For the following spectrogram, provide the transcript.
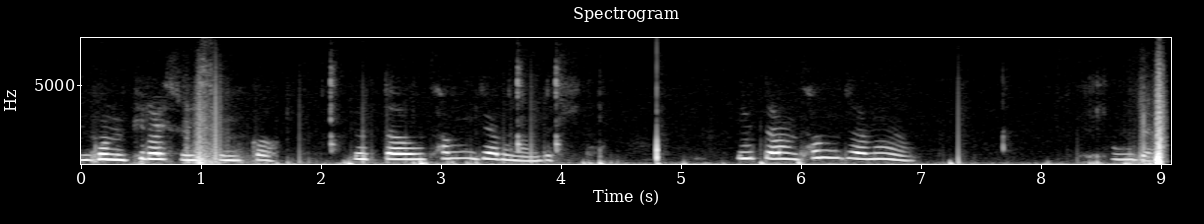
이거는 필요할 수 있으니까 일단 상자를 만듭시다. 일단 상자는 상자.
